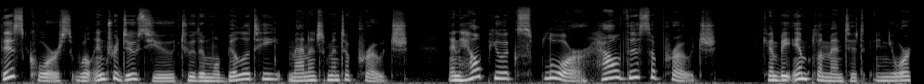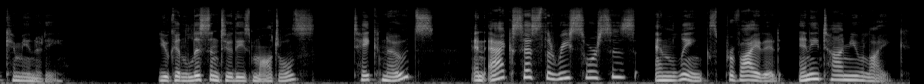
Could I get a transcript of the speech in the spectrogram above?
This course will introduce you to the mobility management approach and help you explore how this approach can be implemented in your community. You can listen to these modules, take notes, and access the resources and links provided anytime you like.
